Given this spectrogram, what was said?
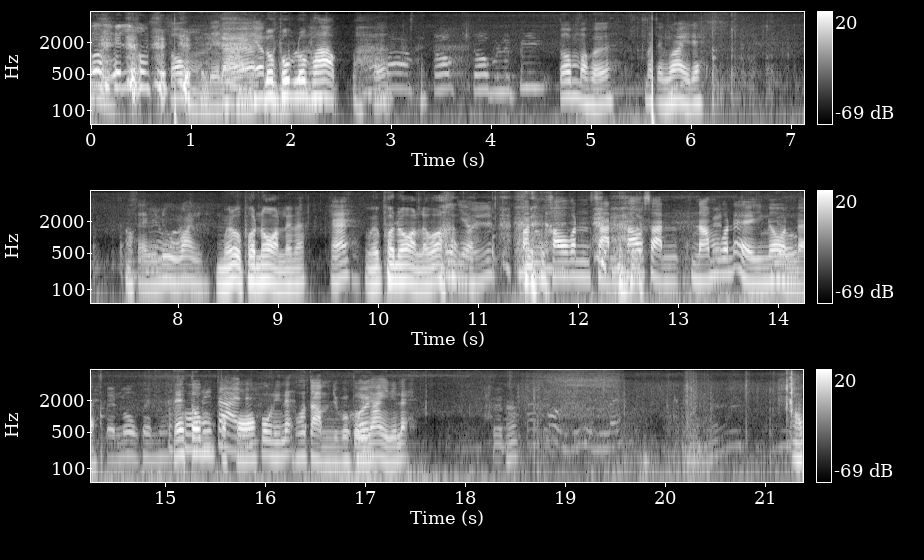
โอ้ยลมต้มเดี๋ยวได้ลบภพลบภาพต้มมาเผอมาจังไหวเด้ ใส่เมนูไหวเหมือนว่าพอนอนเลยนะฮะเหมือนพอนอนแล้ววะเนี่ยปันเข้าวันสั่นเข้าสั่นน้ำก็ได้ยิงนอนได้เป็นโมงเป็นโมงได้ต้มปลาคอพวกนี้แหละพอต่ำอยู่บ่ตัวค่อยใหญ่นี่แหละเอา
